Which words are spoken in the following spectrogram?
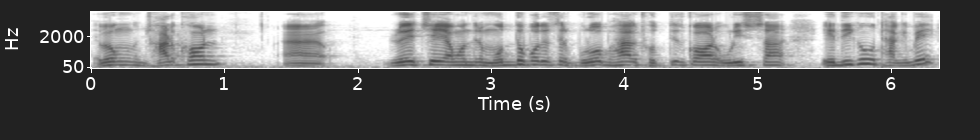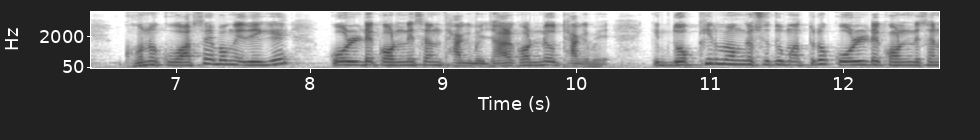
এবং ঝাড়খণ্ড রয়েছে আমাদের মধ্যপ্রদেশের পুরো ভাগ, ছত্তিশগড়, উড়িষ্যা, এদিকেও থাকবে ঘন কুয়াশা এবং এদিকে কোল্ডে কন্ডিশন থাকবে, ঝাড়খণ্ডেও থাকবে। কিন্তু দক্ষিণবঙ্গে শুধুমাত্র কোল্ডে কন্ডিশন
